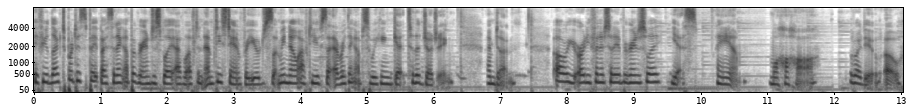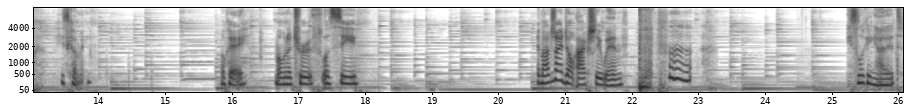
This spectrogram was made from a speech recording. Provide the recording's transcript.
If you'd like to participate by setting up a Grange display, I've left an empty stand for you. Just let me know after you've set everything up so we can get to the judging. I'm done. Oh, are you already finished setting up your Grange display? Yes, I am. Mwahaha. What do I do? Oh, he's coming. Okay, moment of truth. Let's see. Imagine I don't actually win. He's looking at it.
